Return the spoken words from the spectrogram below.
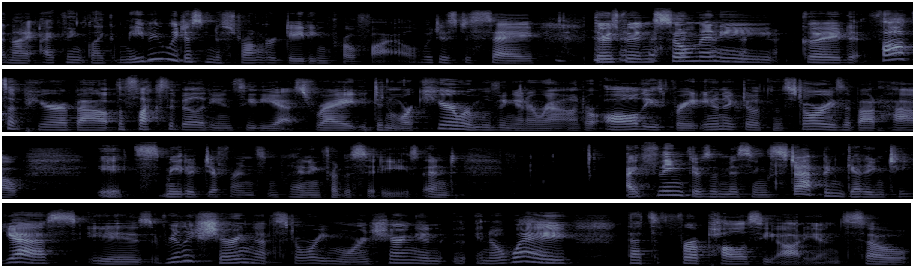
And I, I think like maybe we just need a stronger dating profile, which is to say, there's been so many good thoughts up here about the flexibility in CDS, right? It didn't work here, we're moving it around, or all these great anecdotes and stories about how it's made a difference in planning for the cities. And I think there's a missing step in getting to yes is really sharing that story more and sharing in in a way that's for a policy audience. So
